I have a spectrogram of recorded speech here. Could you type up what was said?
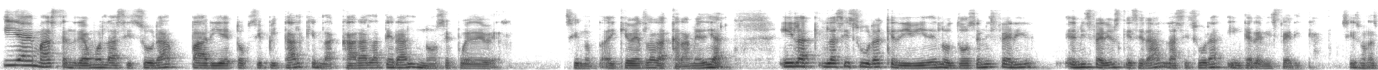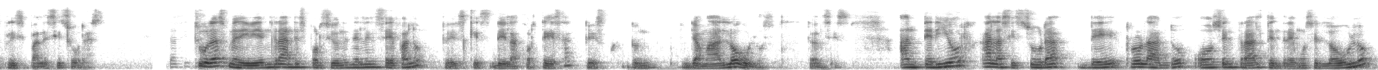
Y además tendríamos la cisura parieto-occipital, que en la cara lateral no se puede ver, sino hay que verla la cara medial. Y la, la cisura que divide los dos hemisferios, hemisferios, que será la cisura interhemisférica. Sí, son las principales cisuras. Las cisuras me dividen grandes porciones del encéfalo, entonces, que es de la corteza, entonces, llamadas lóbulos. Entonces, anterior a la cisura de Rolando o central tendremos el lóbulo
